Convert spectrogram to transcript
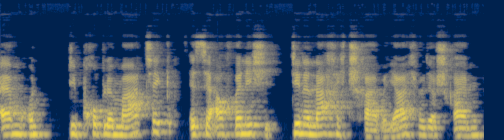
Ähm, und die Problematik ist ja auch, wenn ich dir eine Nachricht schreibe. Ja, ich will dir schreiben,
